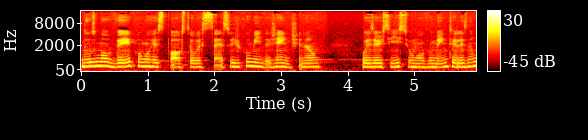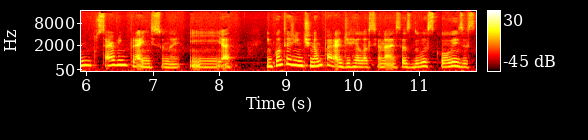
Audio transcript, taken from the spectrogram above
nos mover como resposta ao excesso de comida. Gente, não. O exercício, o movimento, eles não servem para isso, né? E a, enquanto a gente não parar de relacionar essas duas coisas,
